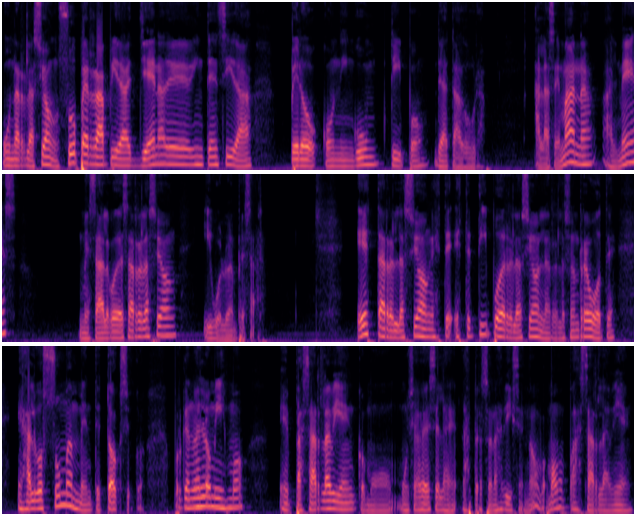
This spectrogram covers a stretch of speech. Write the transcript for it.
una relación súper rápida, llena de intensidad, pero con ningún tipo de atadura. A la semana, al mes, me salgo de esa relación y vuelvo a empezar. Esta relación, este, este tipo de relación, la relación rebote, es algo sumamente tóxico, porque no es lo mismo eh, pasarla bien, como muchas veces las personas dicen, ¿no? Vamos a pasarla bien,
